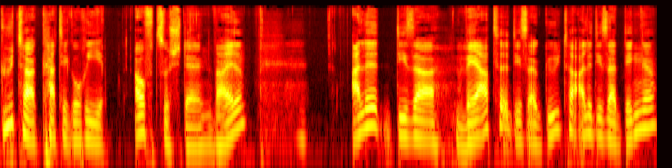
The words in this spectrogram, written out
Güterkategorie aufzustellen, weil alle dieser Werte, dieser Güter, alle dieser Dinge,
